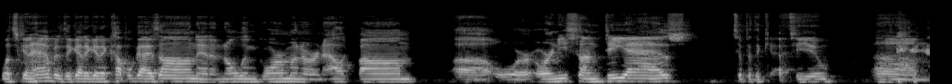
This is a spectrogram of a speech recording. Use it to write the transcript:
what's going to happen is they got to get a couple guys on and a Nolan Gorman or an Alec Bohm uh, or or an Isan Diaz. Tip of the cap to you. Um,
